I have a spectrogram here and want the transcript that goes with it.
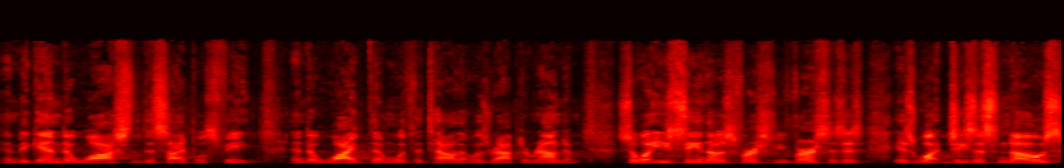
and began to wash the disciples' feet and to wipe them with the towel that was wrapped around him. So, what you see in those first few verses is, is what Jesus knows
